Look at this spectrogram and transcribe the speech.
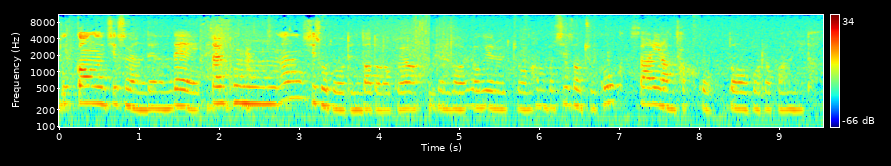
뚜껑은 씻으면 안 되는데 쌀통은 씻어도 된다더라고요. 그래서 여기를 좀 한번 씻어주고 쌀이랑 잡곡 넣어보려고 합니다.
